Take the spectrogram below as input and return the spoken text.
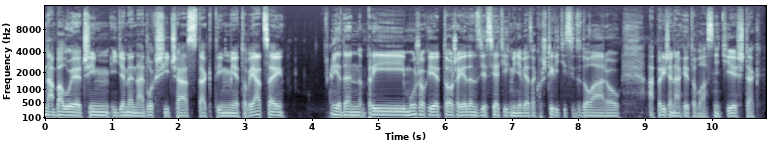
nabaluje, čím ideme na dlhší čas, tak tým je to viacej. Jeden, pri mužoch je to, že jeden z desiatich minie viac ako 4000 dolárov a pri ženách je to vlastne tiež tak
